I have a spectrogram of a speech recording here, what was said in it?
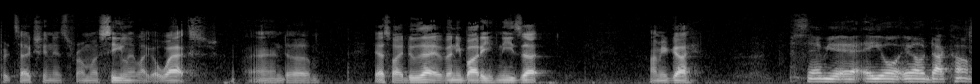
protection is from a sealant, like a wax. And um, yeah, so I do that. If anybody needs that, I'm your guy. Samuel at AOL.com.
